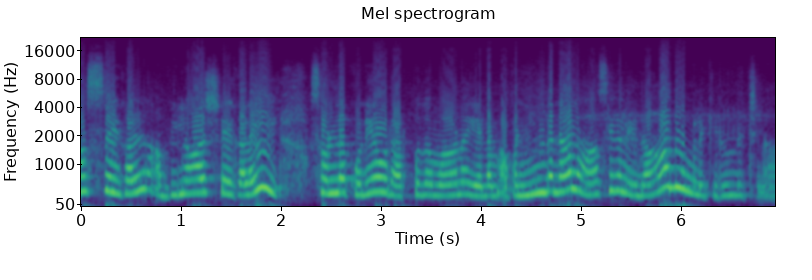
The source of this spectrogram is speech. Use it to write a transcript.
ஆசைகள் அபிலாஷைகளை சொல்லக்கூடிய ஒரு அற்புதமான இடம். அப்போ நீண்ட நாள் ஆசைகள் ஏதாவது உங்களுக்கு இருந்துச்சுன்னா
